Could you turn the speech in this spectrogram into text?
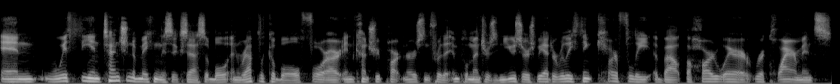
And with the intention of making this accessible and replicable for our in country partners and for the implementers and users, we had to really think carefully about the hardware requirements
